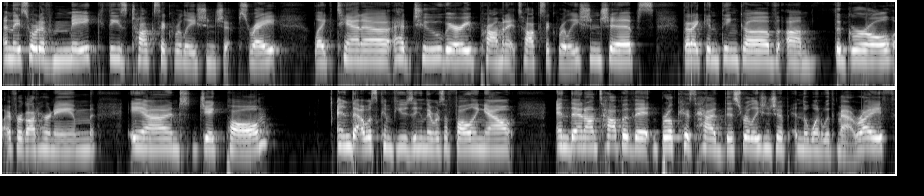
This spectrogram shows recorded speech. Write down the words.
And they sort of make these toxic relationships, right? Like Tana had two very prominent toxic relationships that I can think of. Um, the girl, I forgot her name, and Jake Paul. And that was confusing. There was a falling out. And then on top of it, Brooke has had this relationship and the one with Matt Rife.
